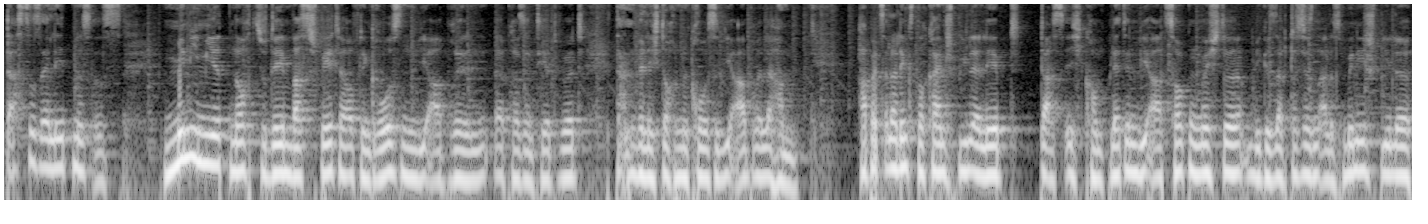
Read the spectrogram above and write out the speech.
das das Erlebnis ist, minimiert noch zu dem, was später auf den großen VR-Brillen äh, präsentiert wird, dann will ich doch eine große VR-Brille haben. Habe jetzt allerdings noch kein Spiel erlebt, das ich komplett in VR zocken möchte. Wie gesagt, das hier sind alles Minispiele.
